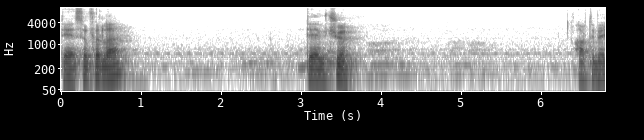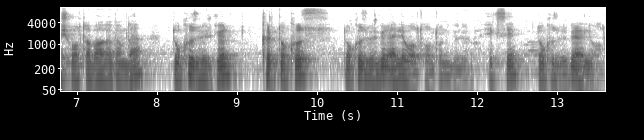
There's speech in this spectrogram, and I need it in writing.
D0 ile D3'ü artı 5 volta bağladığımda 9,49 9,50 volt olduğunu görüyorum. Eksi 9,50 volt.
